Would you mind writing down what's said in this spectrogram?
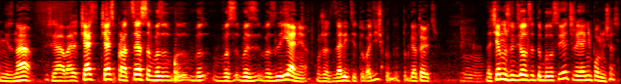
Не знаю. Это часть, часть процесса воз- воз- воз- воз- возлияния. Уже залить эту водичку, подготовить. Зачем нужно делать это было с вечера, я не помню сейчас.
